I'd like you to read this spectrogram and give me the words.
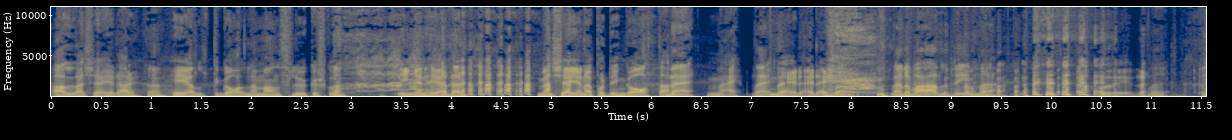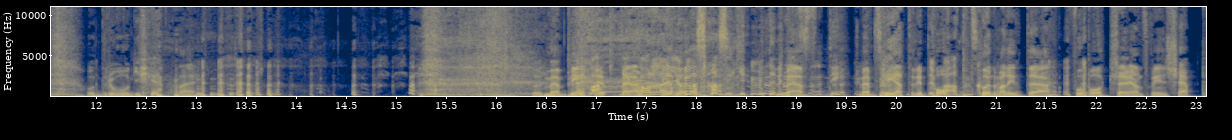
Alla tjejer där, Ja. helt galna manslukerskor. Ingen heder. Men tjejerna på din gata, Nej. nej, Nej. nej, nej. nej. Men de var aldrig inne. Aldrig. Nej. Och drog igen. Nej. Men Peter, men, Kolla Jonas men, men Peter i Pop kunde man inte få bort sig ens med en käpp.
